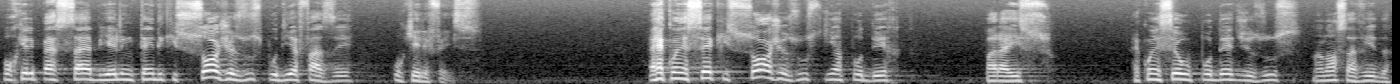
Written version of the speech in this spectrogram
porque ele percebe e ele entende que só Jesus podia fazer o que ele fez. É reconhecer que só Jesus tinha poder para isso. Reconhecer o poder de Jesus na nossa vida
